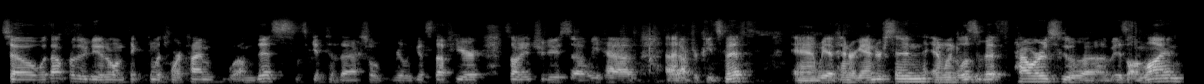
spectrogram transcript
So without further ado, I don't want to take too much more time on this. Let's get to the actual really good stuff here. So I want to introduce, uh, we have uh, Dr. Pete Smith, and we have Henry Anderson, and Elizabeth Powers, who uh, is online,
